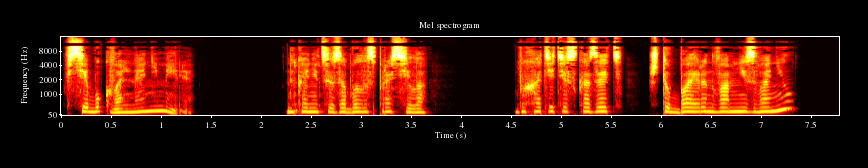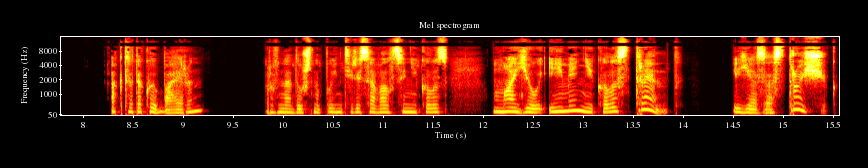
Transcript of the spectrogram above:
все буквально онемели. Наконец Изабелла спросила, «Вы хотите сказать, что Байрон вам не звонил? А кто такой Байрон? Равнодушно поинтересовался Николас. Мое имя Николас Трент, и я застройщик.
